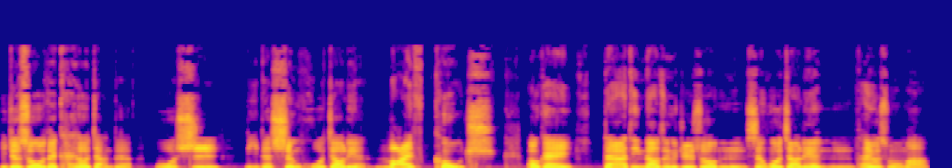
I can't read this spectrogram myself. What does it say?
也就是我在开头讲的，我是你的生活教练，life coach。OK，大家听到这个，觉得说，嗯，生活教练，嗯，他有什么吗？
